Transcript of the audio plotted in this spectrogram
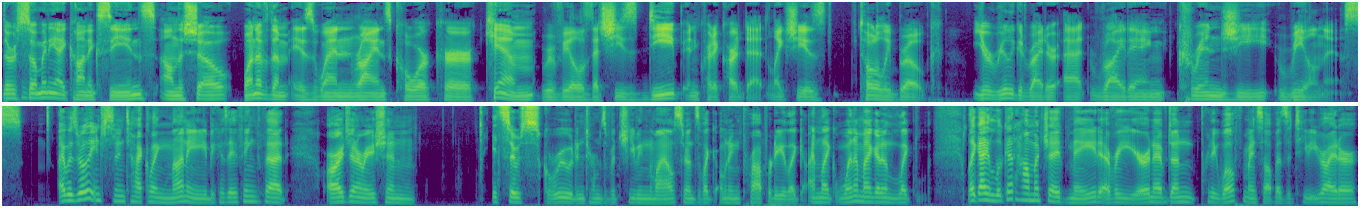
There are so many iconic scenes on the show. One of them is when Ryan's coworker Kim reveals that she's deep in credit card debt, like she is totally broke. You're a really good writer at writing cringy realness. I was really interested in tackling money because I think that our generation it's so screwed in terms of achieving the milestones of like owning property. Like I'm like, when am I gonna like like I look at how much I've made every year and I've done pretty well for myself as a TV writer.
